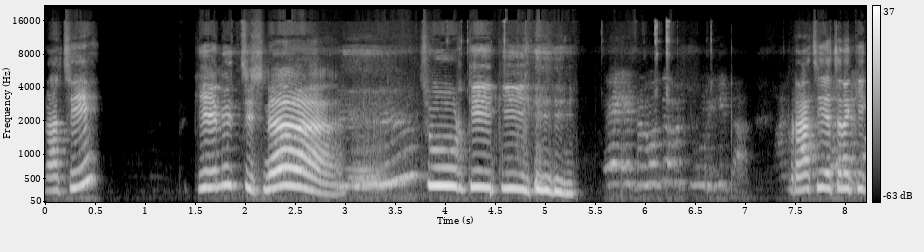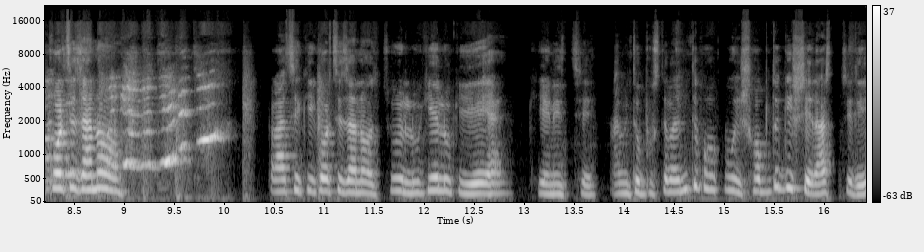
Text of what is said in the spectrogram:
প্রাচী খেয়ে নিচ্ছিস না? চুর কি? কি প্রাচী আছে না কি করছে জানো? প্রাচী কি করছে জানো? চুল লুকিয়ে লুকিয়ে খেয়ে নিচ্ছে। আমি তো বুঝতে পারিনি তো ওই শব্দ কিসের? আসছে রে।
